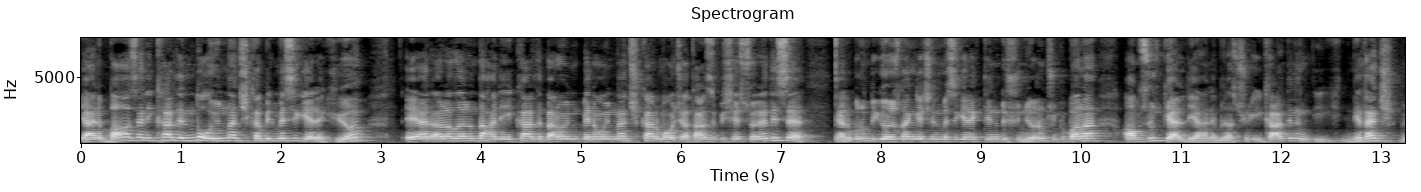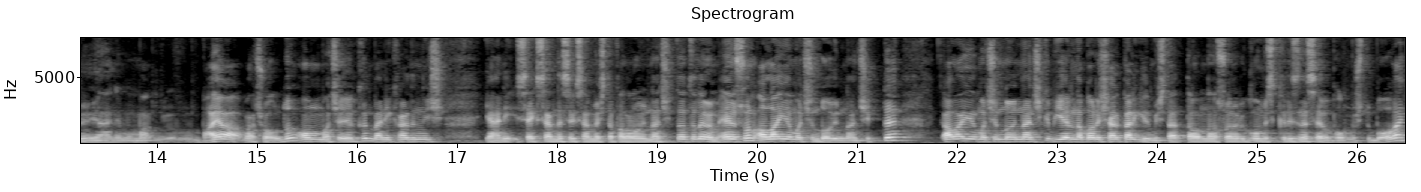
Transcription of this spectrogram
yani bazen Icardi'nin de oyundan çıkabilmesi gerekiyor. Eğer aralarında hani Icardi ben oyun, beni oyundan çıkarma hoca tarzı bir şey söylediyse yani bunun bir gözden geçirilmesi gerektiğini düşünüyorum. Çünkü bana absürt geldi yani biraz. Çünkü Icardi'nin neden çıkmıyor yani? Bayağı maç oldu. 10 maça yakın. Ben Icardi'nin hiç yani 80'de 85'te falan oyundan çıktı hatırlamıyorum. En son Alanya maçında oyundan çıktı. Alanya maçında oyundan çıkıp yerine Barış Alper girmişti. Hatta ondan sonra bir Gomis krizine sebep olmuştu bu olay.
